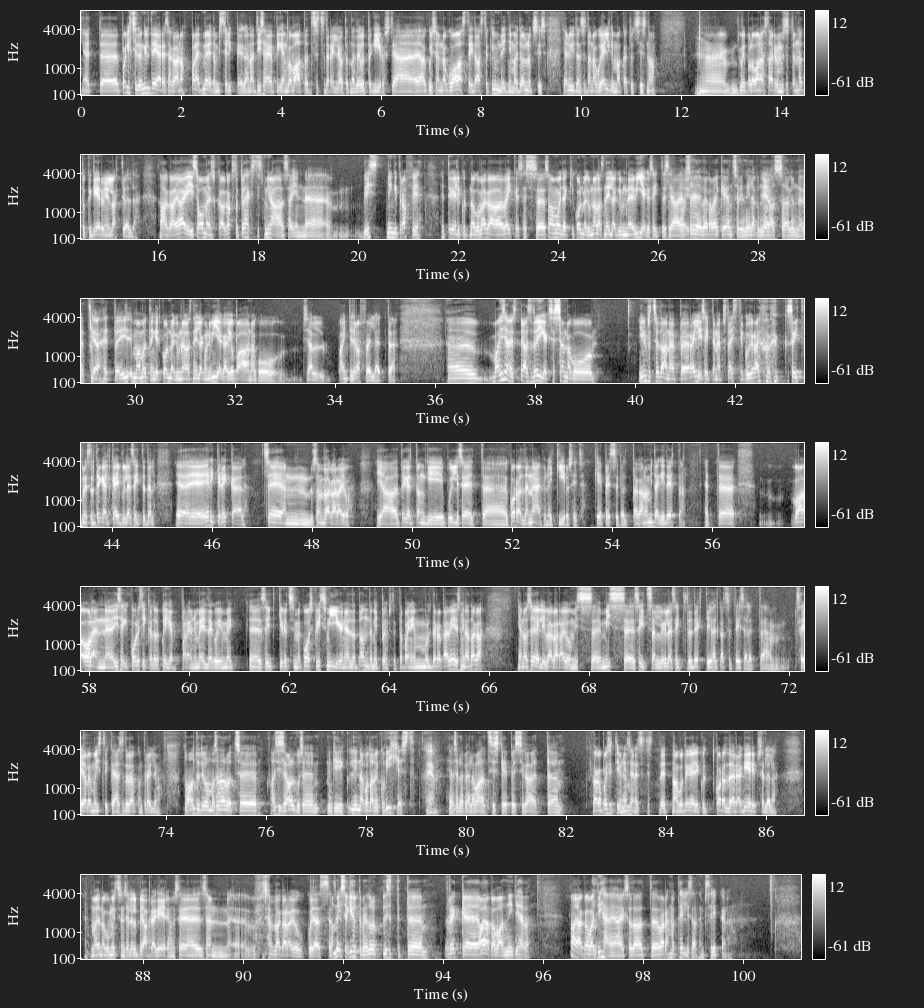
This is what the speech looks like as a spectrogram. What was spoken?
et äh, politseid on küll tee ääres, aga noh, paned mööda, mis seal ikka, ega nad ise pigem ka vaatavad lihtsalt seda ralliautot, nad ei võta kiirust. Ja, ja kui see on nagu aastaid, aastakümneid niimoodi olnud, siis ja nüüd on seda nagu jälgima hakatud, siis noh võib-olla vanast harjumusest on natuke keeruline lahti öelda. aga ja ei, Soomes ka kaks tuhat üheksateist mina sain äh, vist mingi trahvi, et tegelikult nagu väga väikeses, samamoodi äkki kolmekümne alas neljakümne viiega sõites ja. no see väga väike ei olnud, see oli neljakümne alas saja kümnega, et. jah, et ma mõtlengi, et kolmekümne alas neljakümne viiega juba nagu seal anti trahv välja, et äh, ma iseenesest pean seda õigeks, sest see on nagu ilmselt seda näeb rallisõitja näeb seda hästi, kui sõitmine seal tegelikult käib ülesõitudel, eriti rekke ajal. see on, see on väga raju. Ja tegelikult ongi pull see, et äh, korraldaja näeb ju neid kiiruseid GPS-i pealt, aga no midagi ei tehta, et äh, ma olen isegi Korsika tuleb kõige paremini meelde, kui me äh, sõit, kirjutasime koos Chris Meagiga nii-öelda tandemit põhimõtteliselt, ta pani mul terve päev ees, mina taga ja no see oli väga raju, mis, mis sõit seal ülesõitudel tehti ühelt katselt teisele, et ähm, see ei ole mõistlik ja seda peab kontrollima. no antud juhul ma saan aru, et see asi sai alguse mingi linnakodaniku vihjest ja, ja selle peale vaadati siis GPS-i ka, et. Äh, väga positiivne iseenesest, sest et nagu tegelikult korraldaja reageerib sellele et ma, nagu ma ütlesin, sellele peab reageerima, see, see on, see on väga raju, kuidas. aga miks see kihutamine tuleb lihtsalt, et äh, rekke ajakava on nii tihe või? Ajakava tihe ja eks sa tahad varem hotelli saada, mis seal ikka noh.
